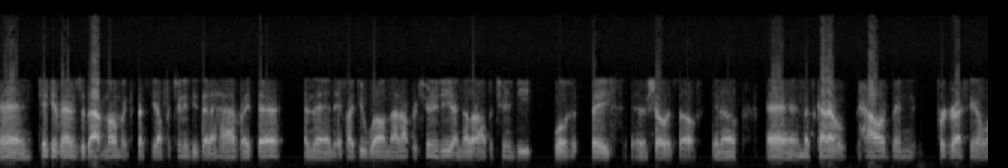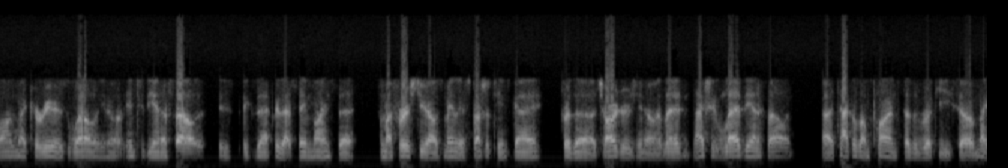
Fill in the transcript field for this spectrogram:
And take advantage of that moment because that's the opportunity that I have right there. And then if I do well in that opportunity, another opportunity will face and show itself, you know and that's kind of how I've been progressing along my career as well. You know, into the NFL is exactly that same mindset. My first year, I was mainly a special teams guy for the Chargers. You know, I led actually led the NFL uh, tackles on punts as a rookie. So my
